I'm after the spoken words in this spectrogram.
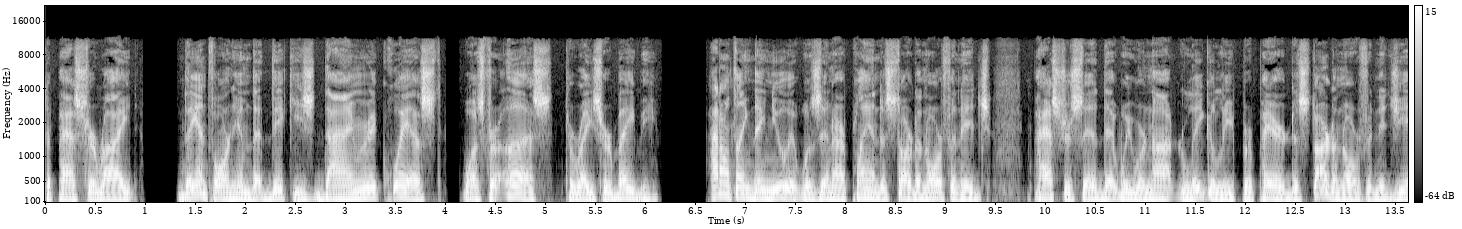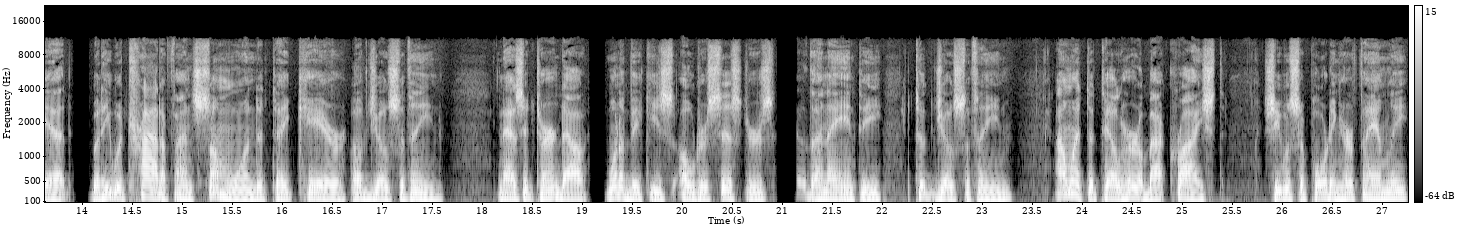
to Pastor Wright. They informed him that Vicky's dying request was for us to raise her baby. I don't think they knew it was in our plan to start an orphanage. Pastor said that we were not legally prepared to start an orphanage yet, but he would try to find someone to take care of Josephine. And as it turned out, one of Vicky's older sisters, an auntie, took Josephine. I went to tell her about Christ. She was supporting her family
